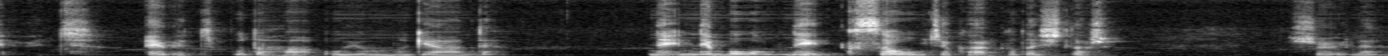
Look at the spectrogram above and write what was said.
Evet. Evet, bu daha uyumlu geldi. Ne ne bol ne kısa olacak arkadaşlar. Şöyle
